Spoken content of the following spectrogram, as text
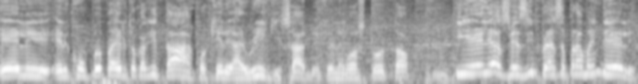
ele, ele comprou pra ele tocar guitarra com aquele iRig, sabe? Aquele negócio todo e tal. Hum. E ele às vezes empresta pra mãe dele,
